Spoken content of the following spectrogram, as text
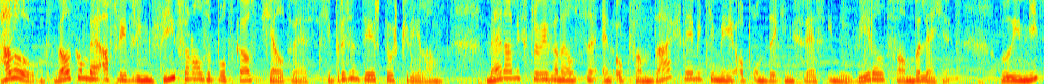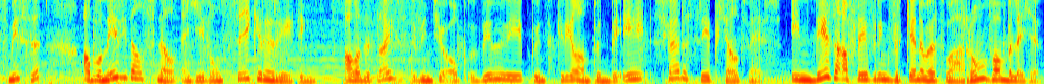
Hallo, welkom bij aflevering 4 van onze podcast Geldwijs, gepresenteerd door Krelan. Mijn naam is Chloe van Elsen en ook vandaag neem ik je mee op ontdekkingsreis in de wereld van beleggen. Wil je niets missen? Abonneer je dan snel en geef ons zeker een rating. Alle details vind je op www.krelan.be-geldwijs. In deze aflevering verkennen we het waarom van beleggen.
